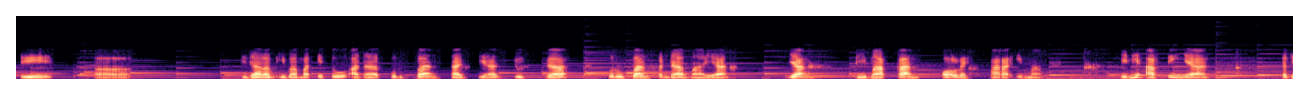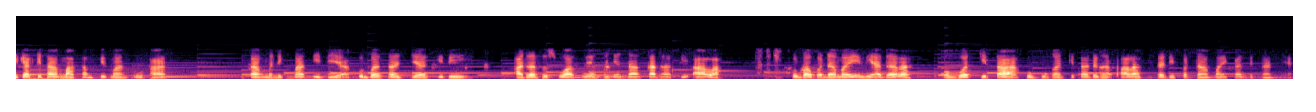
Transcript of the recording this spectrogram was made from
Di uh, di dalam imamat itu ada kurban sajian juga kurban pendamaian yang dimakan oleh para imam. Ini artinya ketika kita makan firman Tuhan, kita menikmati dia. Kurban sajian ini adalah sesuatu yang menyenangkan hati Allah. Kurban pendamaian ini adalah membuat kita, hubungan kita dengan Allah bisa diperdamaikan dengannya.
